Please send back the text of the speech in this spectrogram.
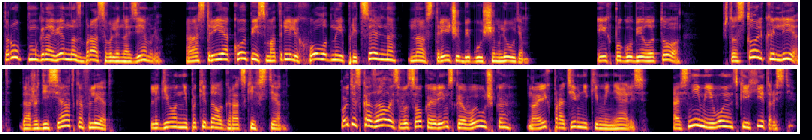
труп мгновенно сбрасывали на землю, а острия копий смотрели холодно и прицельно навстречу бегущим людям. Их погубило то, что столько лет, даже десятков лет, легион не покидал городских стен. Хоть и сказалась высокая римская выучка, но их противники менялись, а с ними и воинские хитрости.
